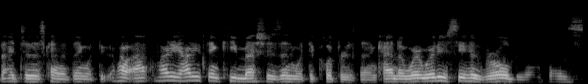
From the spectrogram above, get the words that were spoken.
back to this kind of thing with the how how do you how do you think he meshes in with the Clippers then? Kind of where where do you see his role being? Because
